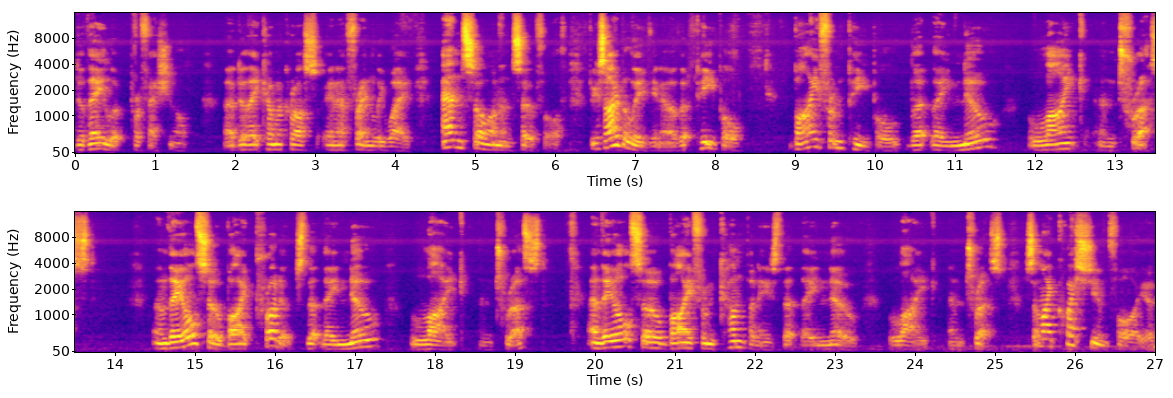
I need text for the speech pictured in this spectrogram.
do they look professional? Uh, do they come across in a friendly way? And so on and so forth. Because I believe, you know, that people buy from people that they know, like, and trust. And they also buy products that they know, like, and trust. And they also buy from companies that they know, like, and trust. So, my question for you,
